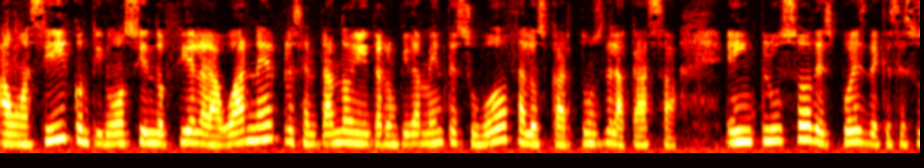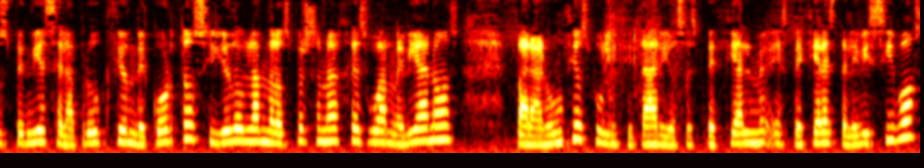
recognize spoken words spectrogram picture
Aun así, continuó siendo fiel a la Warner, presentando ininterrumpidamente su voz a los cartoons de la casa, e incluso después de que se suspendiese la producción de cortos, siguió doblando a los personajes warnerianos para anuncios publicitarios, especiales televisivos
